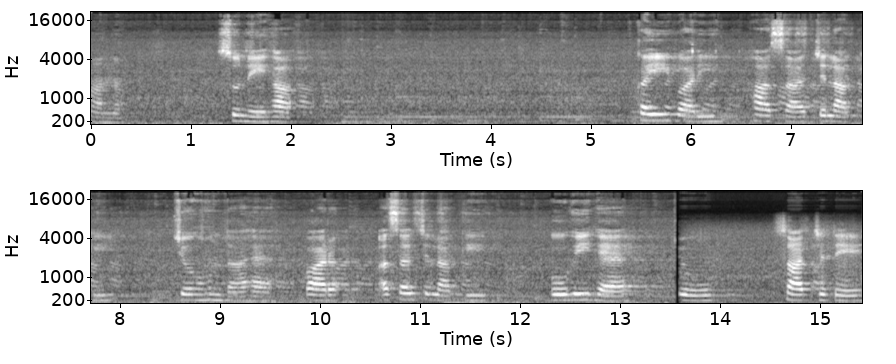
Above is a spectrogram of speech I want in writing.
ਹਨ। ਸੁਨੇਹਾ। ਕਈ ਵਾਰੀ ਹਾਸਾ ਚਲਾਕੀ ਚੋਂ ਹੁੰਦਾ ਹੈ, ਪਰ ਅਸਲ ਚਲਾਕੀ ਉਹੀ ਹੈ ਜੋ ਸੱਚ ਤੇ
